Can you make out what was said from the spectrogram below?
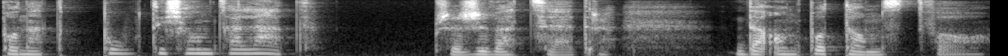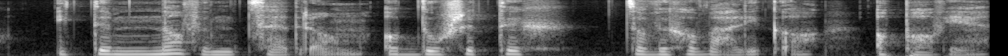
ponad pół tysiąca lat przeżywa cedr. Da on potomstwo i tym nowym cedrom o duszy tych, co wychowali go, opowie.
